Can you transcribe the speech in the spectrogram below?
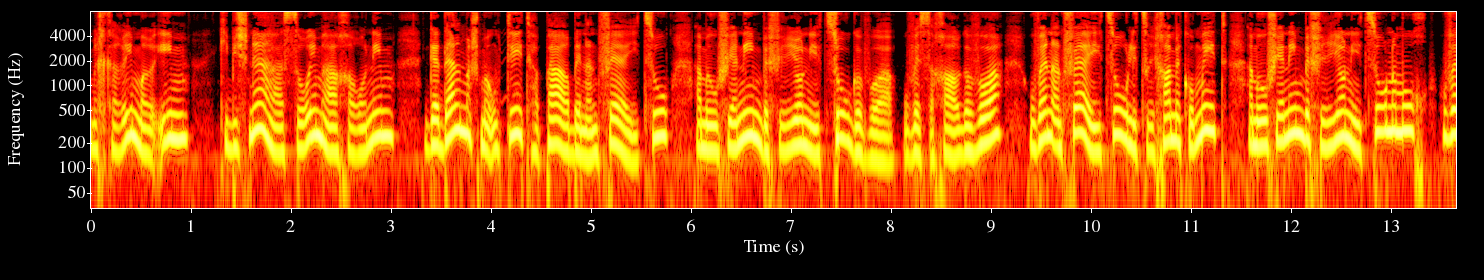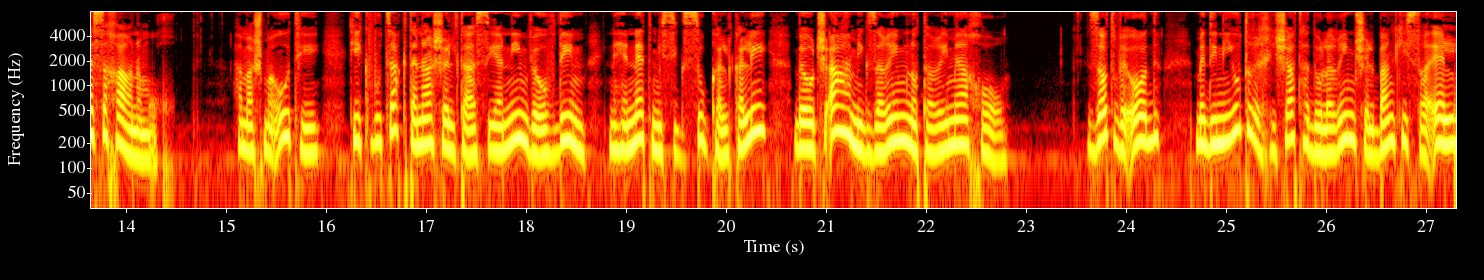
מחקרים מראים כי בשני העשורים האחרונים גדל משמעותית הפער בין ענפי הייצוא, המאופיינים בפריון ייצור גבוה ובשכר גבוה, ובין ענפי הייצור לצריכה מקומית, המאופיינים בפריון ייצור נמוך ובשכר נמוך. המשמעות היא כי קבוצה קטנה של תעשיינים ועובדים נהנית משגשוג כלכלי, בעוד שאר המגזרים נותרים מאחור. זאת ועוד, מדיניות רכישת הדולרים של בנק ישראל,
